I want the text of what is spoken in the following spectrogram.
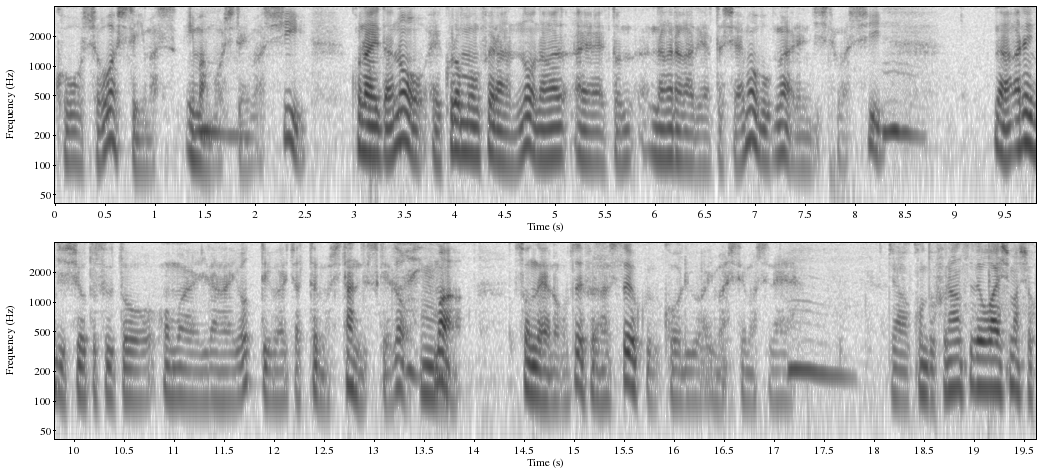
交渉はしています。今もしていますし、この間のえークロモン・フェランの長,、えー、と長良川でやった試合も僕がアレンジしてますし、だからアレンジしようとすると「お前いらないよ」って言われちゃったりもしたんですけど、うん。まあそんなようなことでフランスとよく交流は今してますね。じゃあ今度フランスでお会いしましょ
